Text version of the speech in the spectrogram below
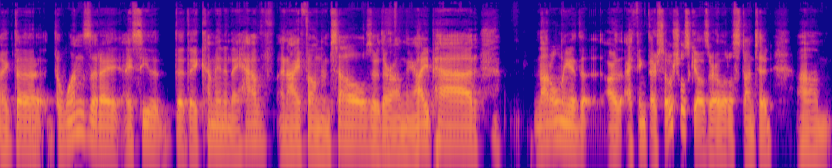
Like the the ones that I, I see that, that they come in and they have an iPhone themselves or they're on the iPad. Not only are, the, are I think their social skills are a little stunted, um,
